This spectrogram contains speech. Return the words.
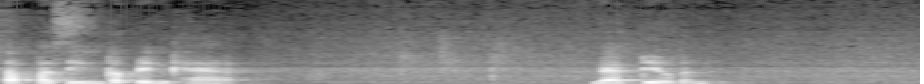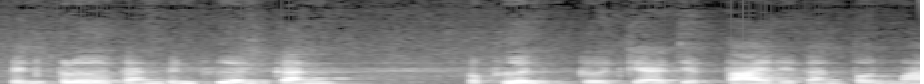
สรรพสิ่งก็เป็นแค่ แบบเดียวกัน เป็นเกลือกันเป็นเพื่อนกันกับเพื่อนเกิดแก่เจ็บตายด้วยกันต้นไม้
